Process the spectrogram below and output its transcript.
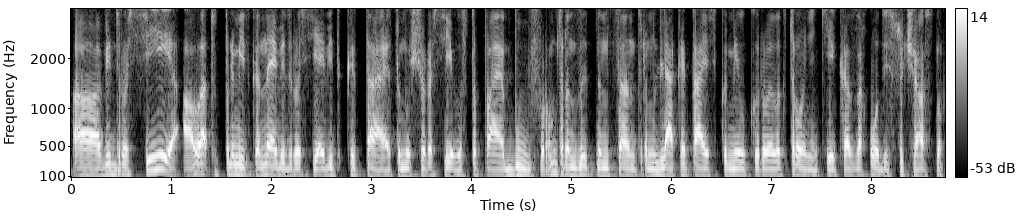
а, від Росії, але тут примітка не від Росії, а від Китаю, тому що Росія виступає буфером, транзитним центром для китайської мілкороелектроніки, яка заходить сучасну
